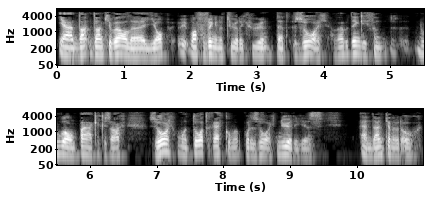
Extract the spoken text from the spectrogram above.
Ja, dank, dankjewel uh, Job. Want we vinden natuurlijk gewoon dat zorg. We hebben denk ik van nu al een paar keer gezegd. Zorg moet door terechtkomen waar de zorg nodig is. En dan kunnen we het ook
